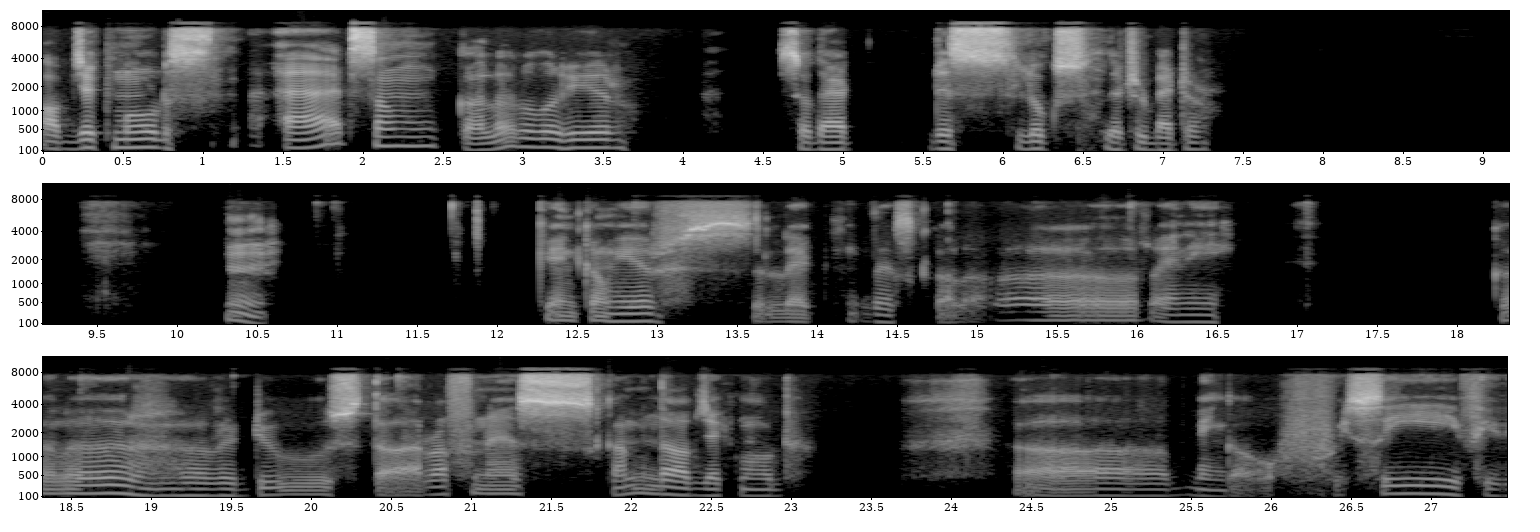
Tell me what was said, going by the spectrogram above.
object modes. Add some color over here so that this looks little better. Hmm. Can come here, select this color, any color, reduce the roughness, come in the object mode. Uh, bingo. We see if you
